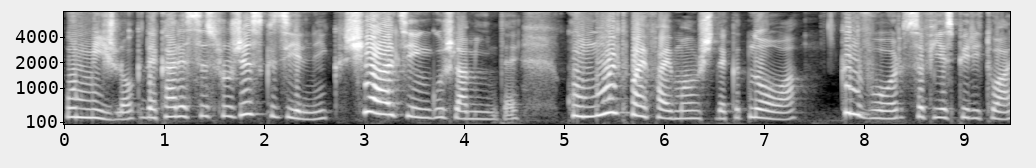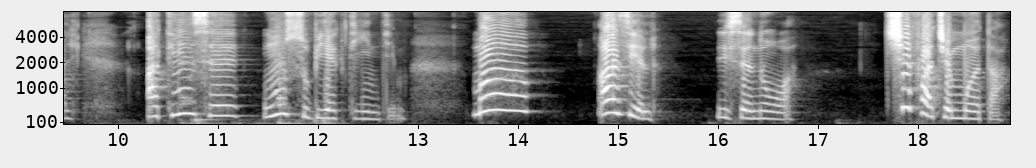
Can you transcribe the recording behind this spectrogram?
un mijloc de care se slujesc zilnic și alții înguși la minte, cu mult mai faimoși decât Noa, când vor să fie spirituali. Atinse un subiect intim. Mă, Azil, zise Noa, ce face măta?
